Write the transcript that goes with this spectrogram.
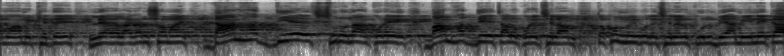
এমন আমি খেতে লাগার সময় ডান হাত দিয়ে শুরু না করে বাম হাত দিয়ে চালু করেছিলাম, তখন নই বলেছিলেন কুলবে আমি নেকা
